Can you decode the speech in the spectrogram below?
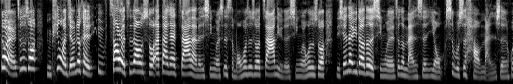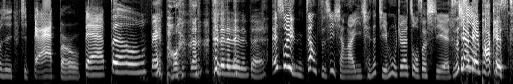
对，就是说，你听我们节目就可以稍微知道说，啊，大概渣男的行为是什么，或是说渣女的行为，或者说你现在遇到这个行为的这个男生有是不是好男生，或是是 bad boy，bad boy，bad boy，这样。对对对对对对。哎，所以你这样仔细想啊，以前的节目就在做这些，只是现在变 podcast。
